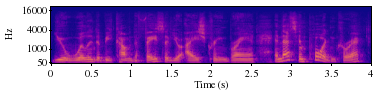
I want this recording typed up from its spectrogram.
You're willing to become the face of your ice cream brand, and that's important, correct?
